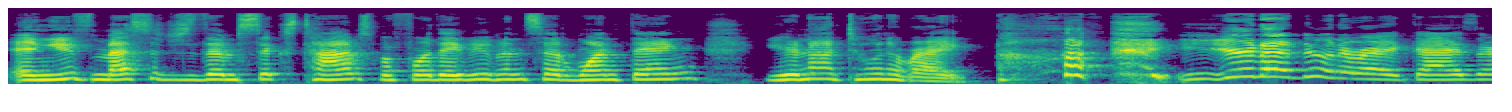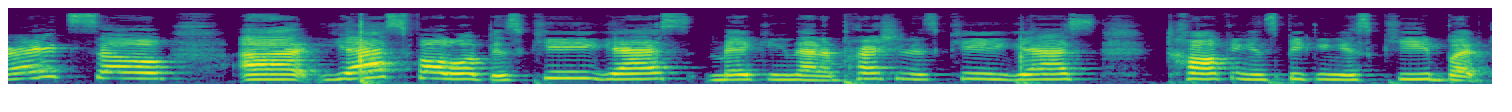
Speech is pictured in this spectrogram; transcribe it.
and you've messaged them six times before they've even said one thing, you're not doing it right. you're not doing it right, guys, all right? So, uh, yes, follow up is key. Yes, making that impression is key. Yes, talking and speaking is key, but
